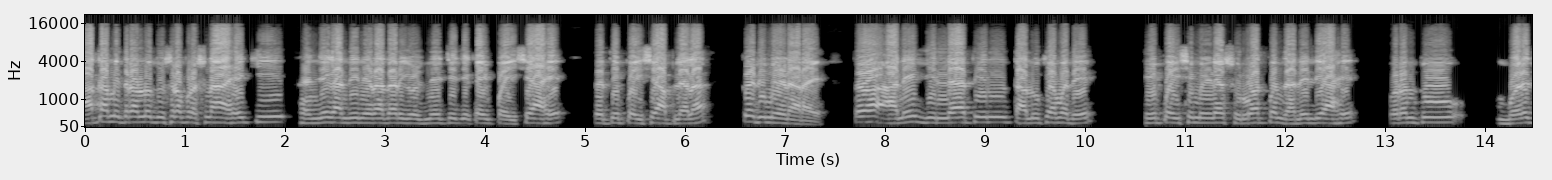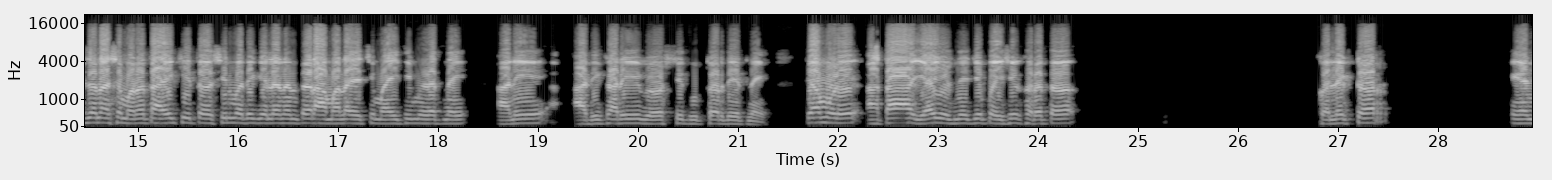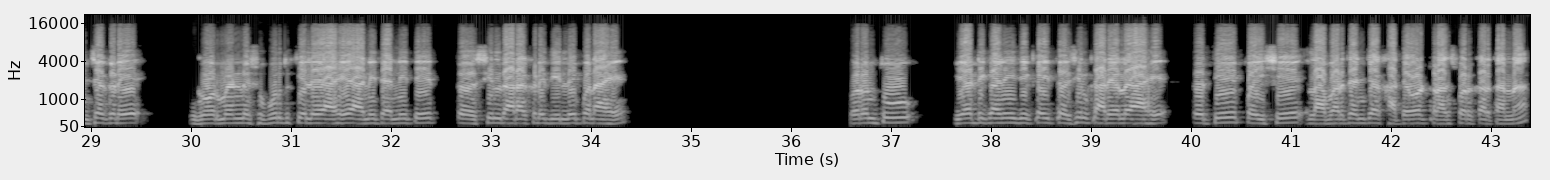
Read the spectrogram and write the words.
आता मित्रांनो दुसरा प्रश्न आहे की संजय गांधी निराधार योजनेचे जे काही पैसे आहे तर ते पैसे आपल्याला कधी मिळणार आहे? तर अनेक जिल्ह्यातील तालुक्यामध्ये हे पैसे मिळण्यास सुरुवात पण झालेली आहे. परंतु बरेच जण असे म्हणत आहे की तहसीलमध्ये गेल्यानंतर आम्हाला याची माहिती मिळत नाही आणि अधिकारी व्यवस्थित उत्तर देत नाही. त्यामुळे आता या योजनेचे पैसे खरं तर कलेक्टर यांच्याकडे गव्हर्नमेंटने सुपूर्द केले आहे आणि त्यांनी ते तहसीलदाराकडे दिले पण आहे. परंतु या ठिकाणी जे काही तहसील कार्यालय आहे तर ते पैसे लाभार्थ्यांच्या खात्यावर ट्रान्सफर करताना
